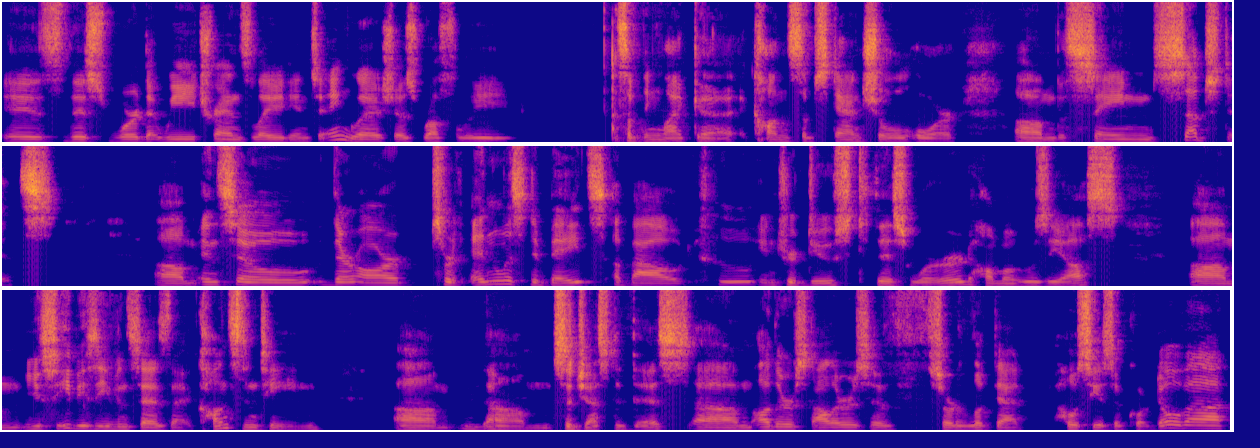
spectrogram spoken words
is this word that we translate into English as roughly something like uh, consubstantial or um, the same substance. Um, and so there are sort of endless debates about who introduced this word, homoousios. Um, Eusebius even says that Constantine um, um, suggested this. Um, other scholars have sort of looked at Hosius of Cordova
